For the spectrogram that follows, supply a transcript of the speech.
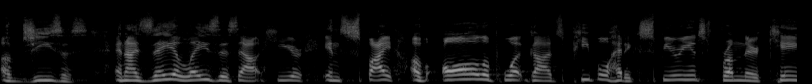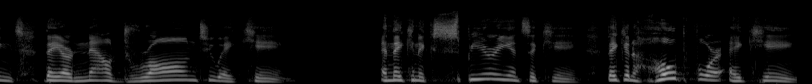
of Jesus. And Isaiah lays this out here in spite of all of what God's people had experienced from their king. They are now drawn to a king. And they can experience a king. They can hope for a king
